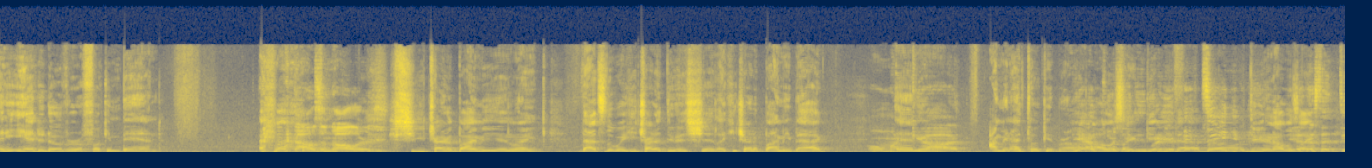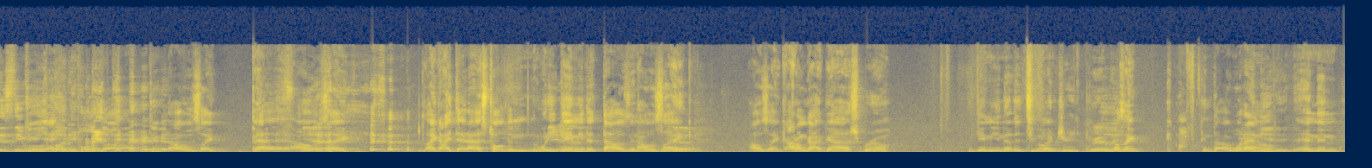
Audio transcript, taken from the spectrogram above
and he handed over a fucking band. Thousand dollars? She tried to buy me, and like that's the way he tried to do his shit. Like he tried to buy me back. Oh my And- god! I mean, I took it, bro. Yeah, I was like, did, give me that, bro, dude. And I was Yeah, like, that's that Disney dude, World yeah, money he pulled right up, there. dude. I was like, bet. I was like, like I dead ass told him when he gave me the thousand. I was like, Yeah. I was like, I don't got gas, bro. He gave me another two hundred. Really? I was like, I fucking dog, what I needed. And then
